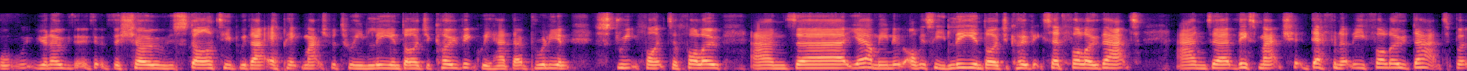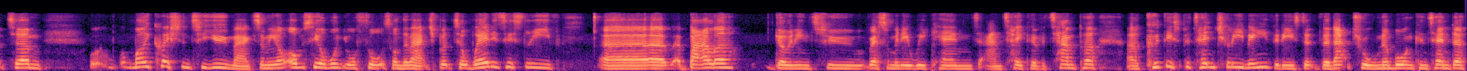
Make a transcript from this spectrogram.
you know, the, the, show started with that epic match between Lee and Dijakovic. We had that brilliant street fight to follow. And uh, yeah, I mean, obviously, Lee and Dijakovic said follow that and uh, this match definitely followed that. But um, my question to you, Mags, I mean, obviously, I want your thoughts on the match, but where does this leave uh, Balor going into WrestleMania weekend and take over Tampa. Uh, could this potentially mean that he's the, the, natural number one contender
